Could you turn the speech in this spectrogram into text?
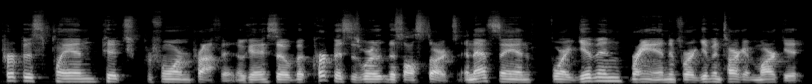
purpose, plan, pitch, perform, profit. Okay. So, but purpose is where this all starts. And that's saying for a given brand and for a given target market,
